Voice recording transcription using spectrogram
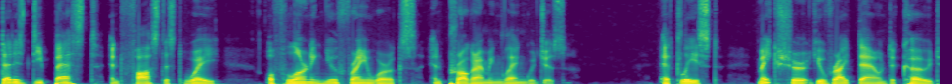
That is the best and fastest way of learning new frameworks and programming languages. At least, make sure you write down the code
